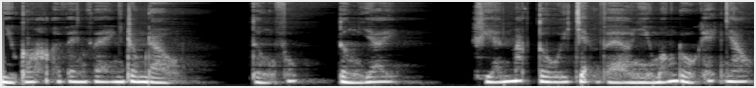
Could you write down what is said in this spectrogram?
nhiều câu hỏi vang vang trong đầu. Từng phút, từng giây, khi ánh mắt tôi chạm vào nhiều món đồ khác nhau.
